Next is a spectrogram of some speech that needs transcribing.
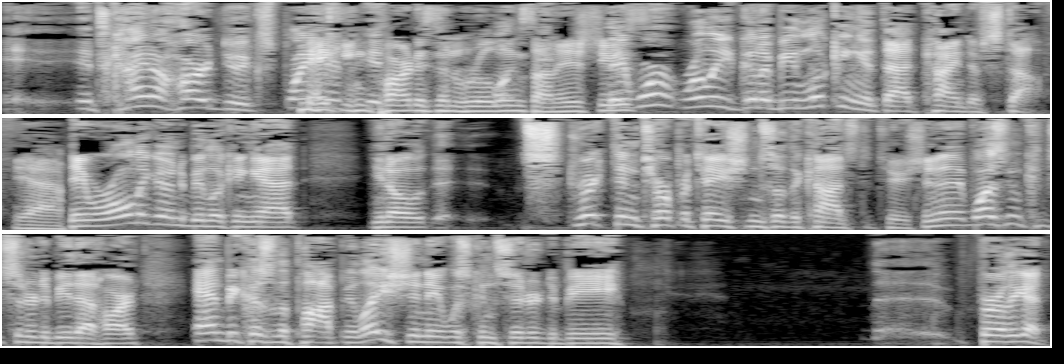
it's kind of hard to explain. Making it, it, partisan rulings on issues. They weren't really going to be looking at that kind of stuff. Yeah. They were only going to be looking at, you know, strict interpretations of the Constitution. And it wasn't considered to be that hard. And because of the population, it was considered to be uh, fairly good.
